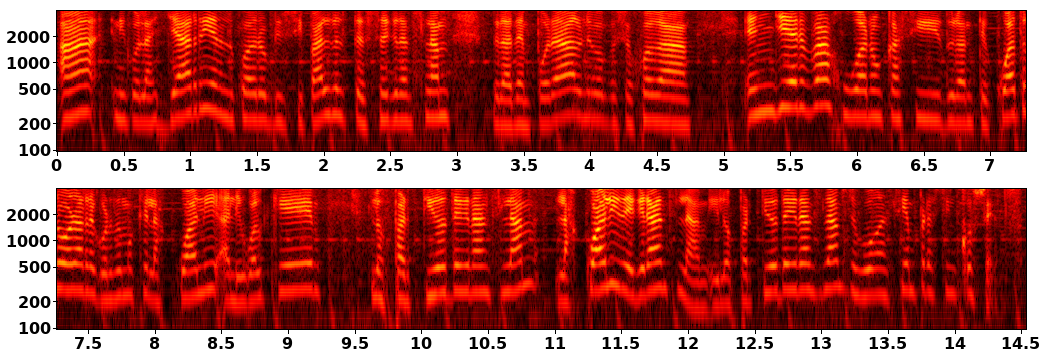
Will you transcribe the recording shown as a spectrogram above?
a Nicolás Jarry en el cuadro principal del tercer Grand Slam de la temporada, lo único que se juega en hierba, jugaron casi durante cuatro horas, recordemos que las quali, al igual que los partidos de Grand Slam, las quali de Grand Slam y los partidos de Grand Slam se juegan siempre a cinco sets,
